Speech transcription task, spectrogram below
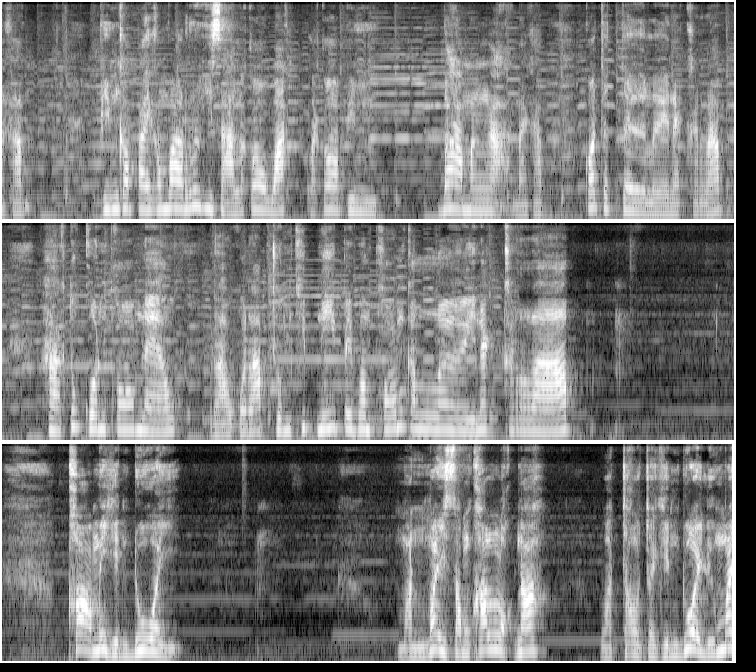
นะครับ พิมพ์เข้าไปคำว่ารุ่อีสานแล้วก็วักแล้วก็พิมพ์บ้ามังงะนะครับ ก็จะเจอเลยนะครับ หากทุกคนพร้อมแล้ว เราก็รับชมคลิปนี้ไปพร้อมๆกันเลยนะครับ ข้าไม่เห็นด้วย มันไม่สำคัญหรอกนะ ว่าเจ้าจะเห็นด้วยหรือไม่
